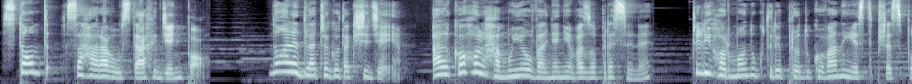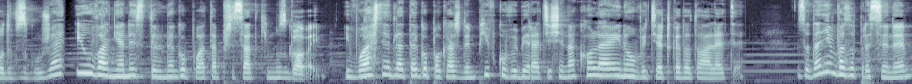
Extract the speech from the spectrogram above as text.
Stąd Sahara w ustach dzień po. No ale dlaczego tak się dzieje? Alkohol hamuje uwalnianie wazopresyny, czyli hormonu, który produkowany jest przez podwzgórze i uwalniany z tylnego płata przysadki mózgowej. I właśnie dlatego po każdym piwku wybieracie się na kolejną wycieczkę do toalety. Zadaniem wazopresyny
